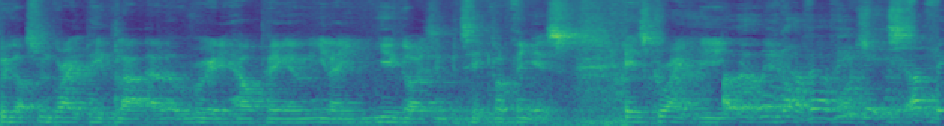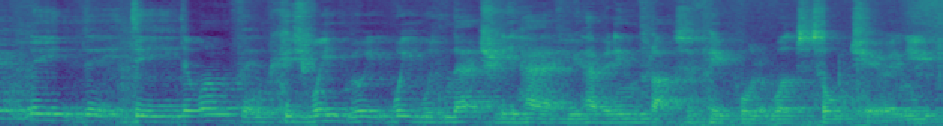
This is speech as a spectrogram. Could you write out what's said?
we've got some great people out there that are really helping, and you know, you guys in particular. I think it's it's great. The, I, I, mean, I, I think it's. I think the, the, the, the one thing because we, we, we would naturally have you have an influx of people that want to talk to you, and you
